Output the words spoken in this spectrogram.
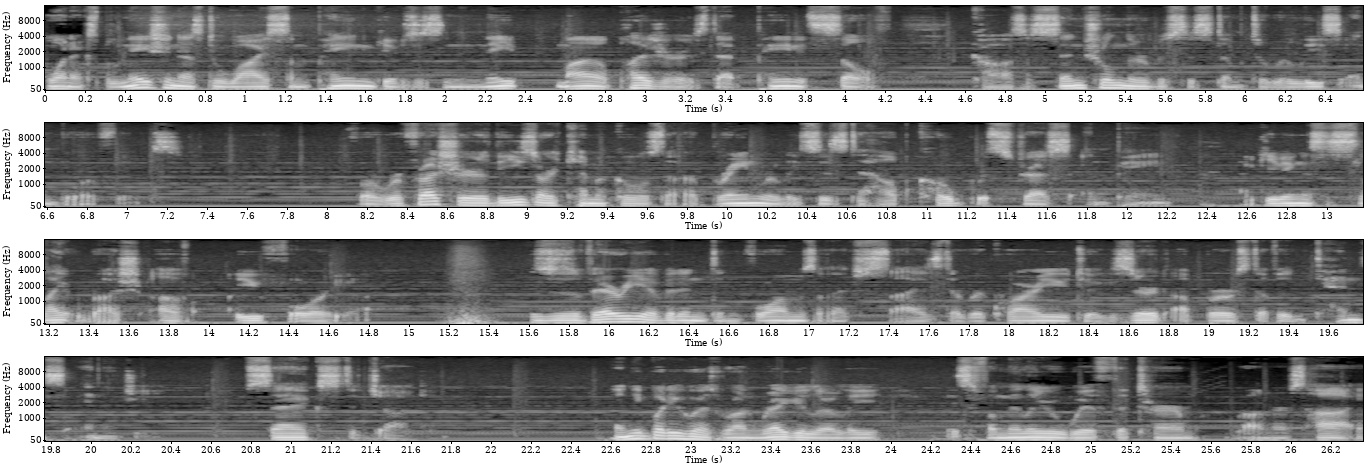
One explanation as to why some pain gives us innate mild pleasure is that pain itself causes the central nervous system to release endorphins. For a refresher, these are chemicals that our brain releases to help cope with stress and pain by giving us a slight rush of euphoria. This is very evident in forms of exercise that require you to exert a burst of intense energy, sex to jogging. Anybody who has run regularly is familiar with the term runner's high.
